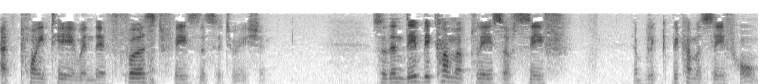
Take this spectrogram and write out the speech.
at point A when they first face the situation. So then they become a place of safe, become a safe home.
